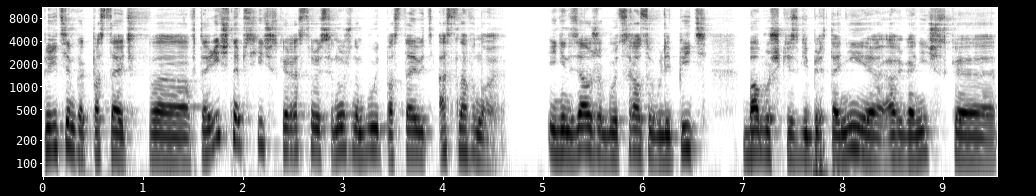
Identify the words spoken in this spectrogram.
перед тем, как поставить вторичное психическое расстройство, нужно будет поставить основное. И нельзя уже будет сразу влепить бабушки с гипертонией органическое Э,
